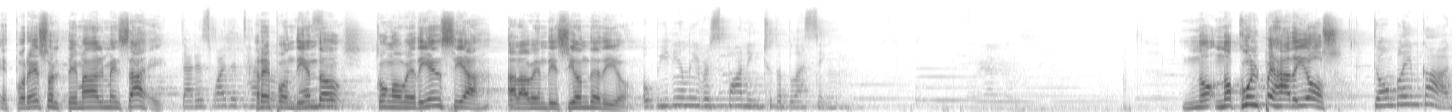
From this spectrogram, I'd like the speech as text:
Es por eso el tema del mensaje, That is why the title respondiendo of the message, con obediencia a la bendición de Dios. obediently responding to the blessing. No, no culpes a Dios Don't blame God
